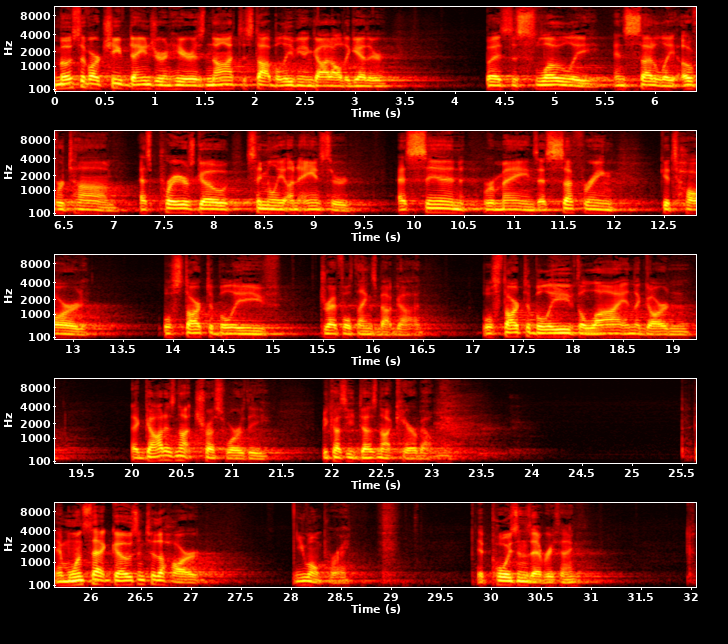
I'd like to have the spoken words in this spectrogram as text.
Most of our chief danger in here is not to stop believing in God altogether, but it's to slowly and subtly, over time, as prayers go seemingly unanswered, as sin remains, as suffering gets hard, we'll start to believe dreadful things about God. We'll start to believe the lie in the garden that God is not trustworthy because he does not care about me. And once that goes into the heart, you won't pray. It poisons everything.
